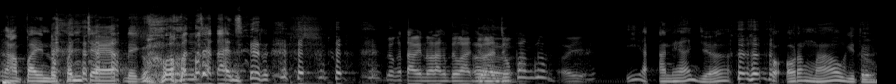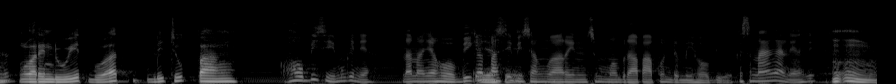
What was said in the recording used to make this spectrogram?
Ngapain lu pencet bego? pencet anjir. lu ngetawain orang tua jualan Eh. cupang lu. iya, aneh aja. Kok orang mau gitu ngeluarin duit buat beli cupang. Hobi sih mungkin ya. Namanya hobi kan Iya pasti sih. bisa ngeluarin semua berapapun demi hobi. Kesenangan ya sih. Mm-mm.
